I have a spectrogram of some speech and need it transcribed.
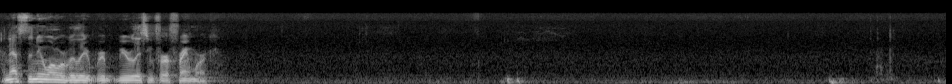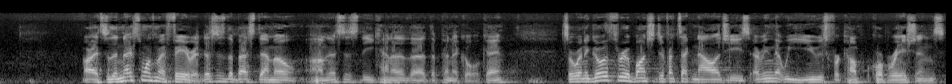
And that's the new one we'll be be releasing for a framework. All right, so the next one's my favorite. This is the best demo. Um, this is the kind of the, the pinnacle, okay? So we're going to go through a bunch of different technologies, everything that we use for corporations,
